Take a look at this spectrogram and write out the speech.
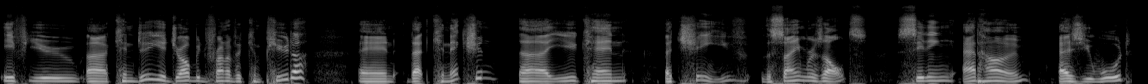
if you uh, can do your job in front of a computer, and that connection, uh, you can achieve the same results sitting at home as you would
